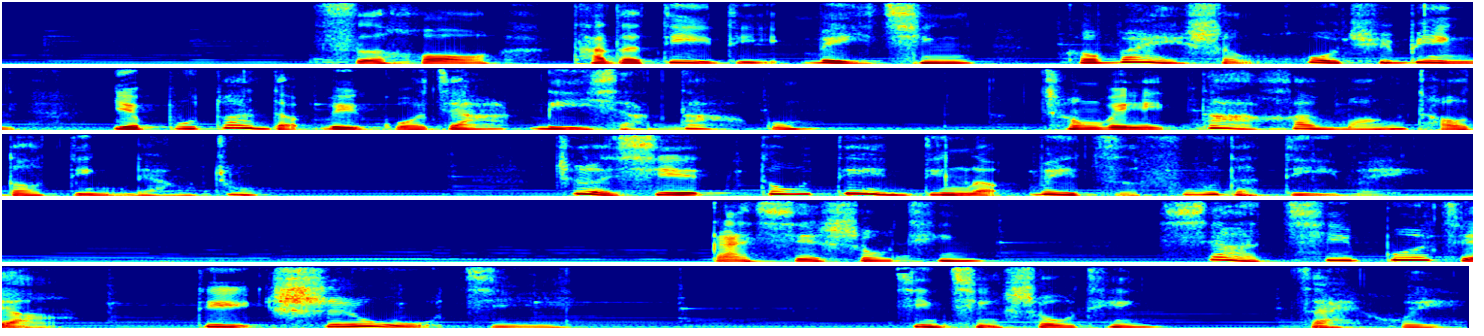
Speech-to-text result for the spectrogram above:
此后，他的弟弟卫青和外甥霍去病也不断的为国家立下大功。成为大汉王朝的顶梁柱，这些都奠定了卫子夫的地位。感谢收听，下期播讲第十五集，敬请收听，再会。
